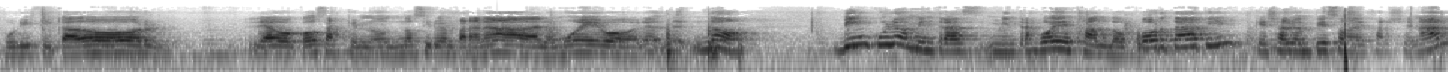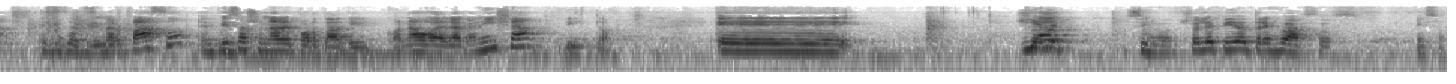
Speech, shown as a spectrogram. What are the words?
purificador, le hago cosas que no, no sirven para nada, lo muevo. No. Vínculo mientras, mientras voy dejando portátil, que ya lo empiezo a dejar llenar. Ese es el primer paso. Empiezo a llenar el portátil con agua de la canilla. Listo. Eh, Yo, y a- le, sí, yo le pido tres vasos. Eso.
